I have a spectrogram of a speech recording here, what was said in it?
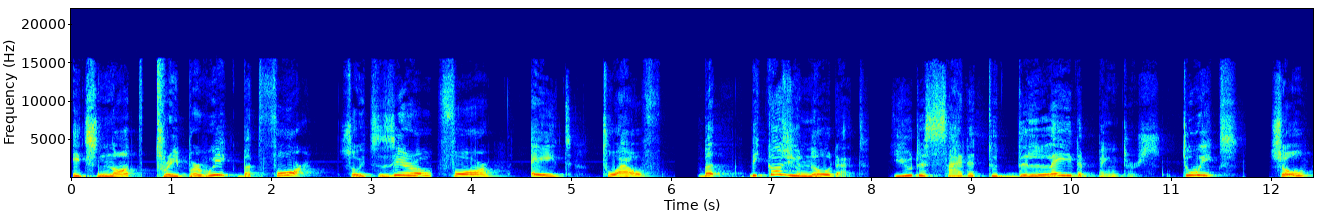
it's not three per week, but four. So it's zero, four, eight, twelve. But because you know that, you decided to delay the painters two weeks. So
